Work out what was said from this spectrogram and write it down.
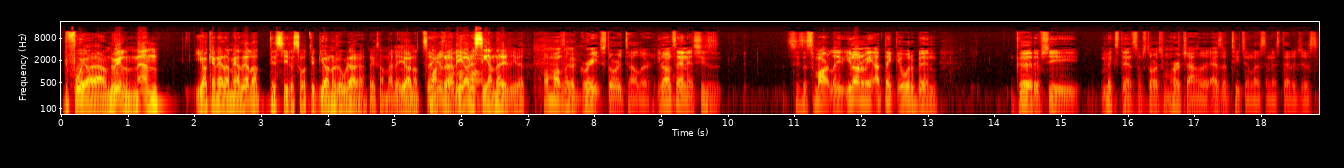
du får göra det här om du vill men jag kan redan meddela att det är så. Typ gör något roligare liksom, eller gör något smartare eller gör det senare i livet. My mom's like a great storyteller. You know what I'm saying? And she's she's a smart lady. You know what I mean? I think it would have been good if she mixed in some stories from her childhood as a teaching lesson instead of just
